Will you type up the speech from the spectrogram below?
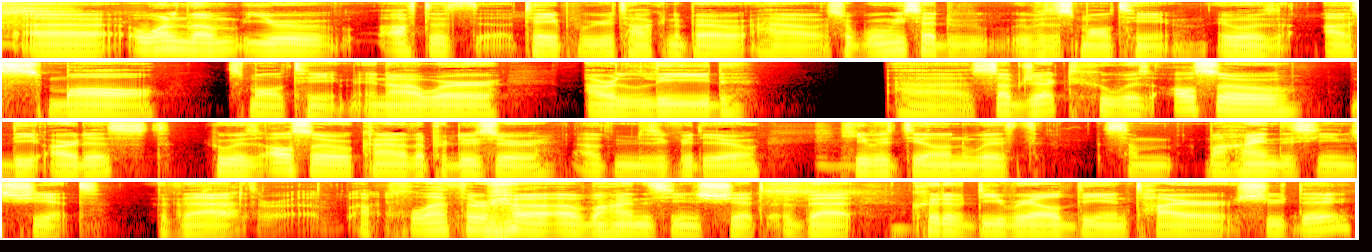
Uh, one of them, you were off the th- tape. We were talking about how. So when we said it was a small team, it was a small, small team, and our our lead uh, subject, who was also the artist, who was also kind of the producer of the music video, he was dealing with some behind the scenes shit that plethora of a behind- plethora of behind the scenes shit that could have derailed the entire shoot day.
